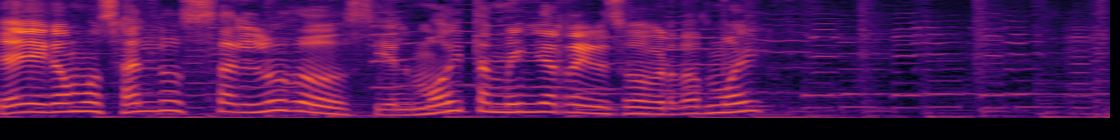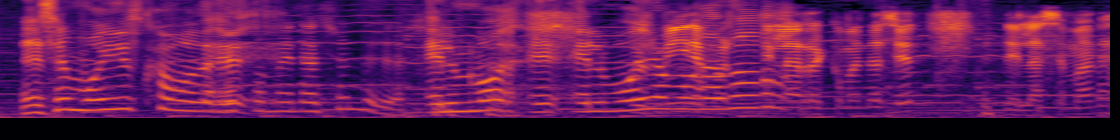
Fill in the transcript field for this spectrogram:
Ya llegamos a los saludos. Y el Moy también ya regresó, ¿verdad, Moy? Ese Moy es como La de. recomendación de El Moy, eh, el Moy Pues mira, abogado. La recomendación de la semana.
